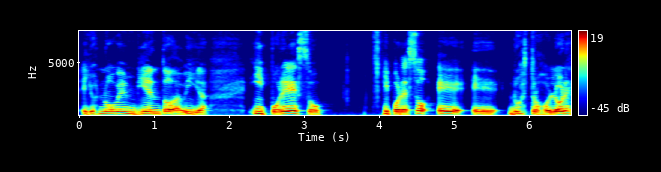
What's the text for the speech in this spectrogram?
Ellos no ven bien todavía y por eso y por eso eh, eh, nuestros olores,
